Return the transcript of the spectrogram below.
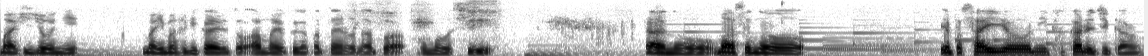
まあ非常に、まあ今振り返るとあんま良くなかったんやろうなとは思うし、あの、まあその、やっぱ採用にかかる時間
